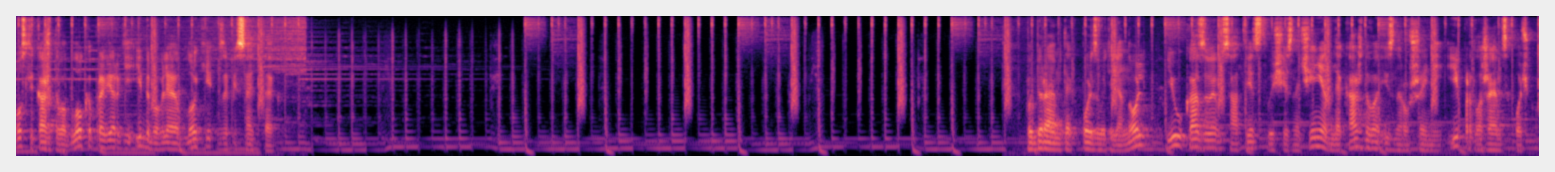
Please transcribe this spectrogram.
после каждого блока проверки и добавляю блоки «Записать тег». Выбираем тег пользователя 0 и указываем соответствующие значения для каждого из нарушений и продолжаем цепочку.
